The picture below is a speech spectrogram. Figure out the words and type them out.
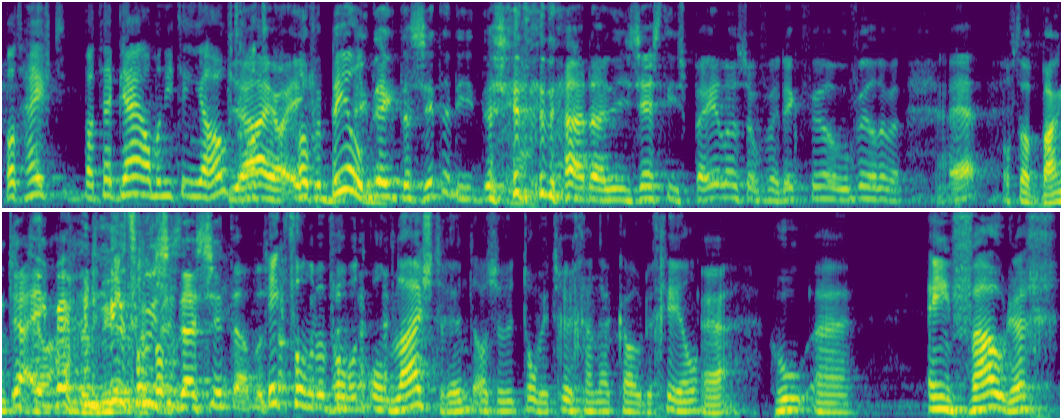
Wat, heeft, wat heb jij allemaal niet in je hoofd Ja, gehad joh, ik, over beelden? Ik denk, daar zitten, die, daar zitten daar, daar die 16 spelers, of weet ik veel, hoeveel er... Hè? Of dat bankje Ja, ik ben de benieuwd hoe ze daar zitten. Ik vond het bijvoorbeeld ontluisterend, als we toch weer teruggaan naar Code Geel, Ja. hoe eh, eenvoudig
